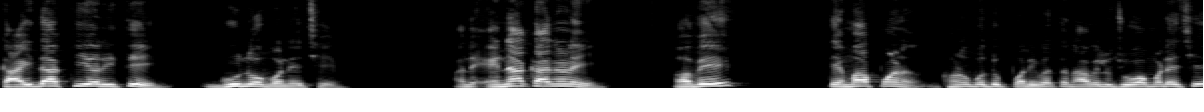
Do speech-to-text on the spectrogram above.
કાયદાકીય રીતે ગુનો બને છે. અને એના કારણે હવે તેમાં પણ ઘણું બધું પરિવર્તન આવેલું જોવા મળે છે.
